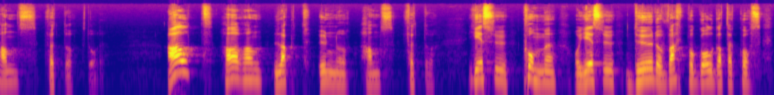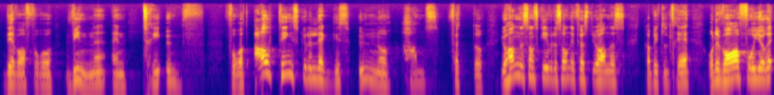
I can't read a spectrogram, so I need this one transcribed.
hans føtter, står det. Alt har han lagt under hans føtter. Jesu komme og Jesu død og verk på Golgata kors, det var for å vinne en triumf. For at allting skulle legges under hans føtter. Johannes han skriver det sånn i 1. Johannes kapittel 3. Og det var for å gjøre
